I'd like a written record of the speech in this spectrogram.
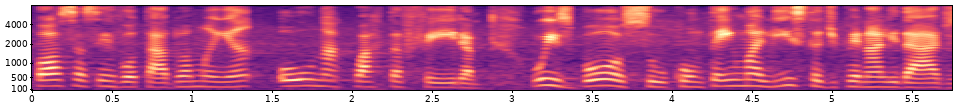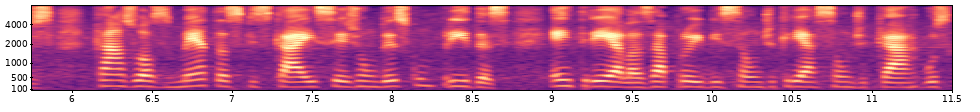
possa ser votado amanhã ou na quarta-feira. O esboço contém uma lista de penalidades caso as metas fiscais sejam descumpridas, entre elas a proibição de criação de cargos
